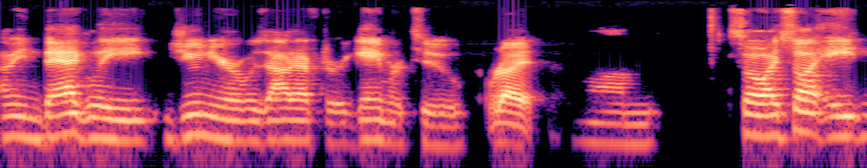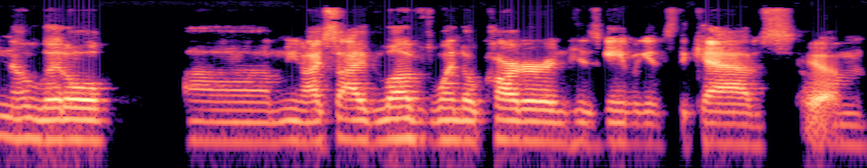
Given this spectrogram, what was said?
I mean, Bagley Jr. was out after a game or two. Right. Um, so I saw Ayton a little. Um, you know, I saw I loved Wendell Carter in his game against the Cavs. Yeah. Um,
